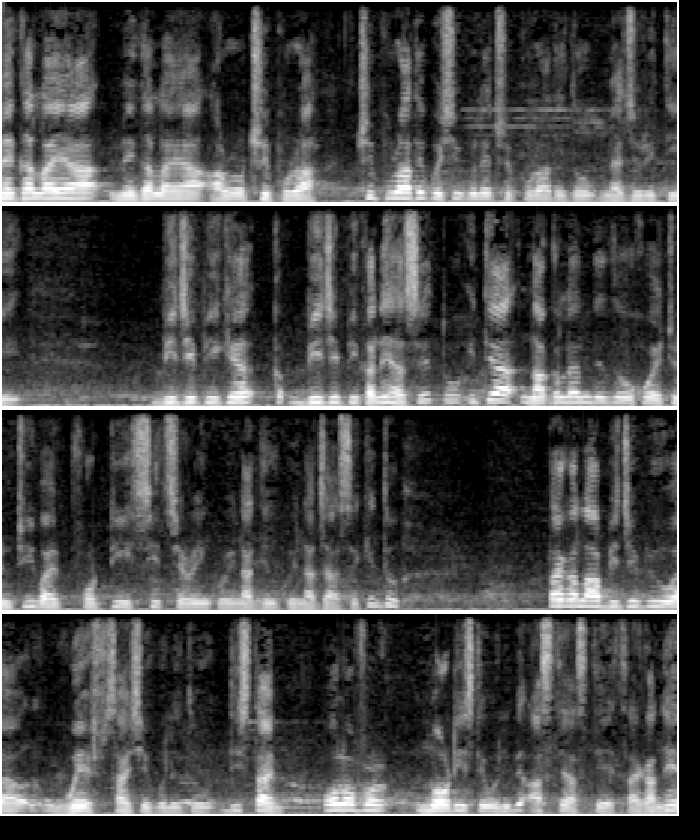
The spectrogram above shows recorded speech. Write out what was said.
মেঘালয়া মেঘালয়া আৰু ত্ৰিপুৰা ত্ৰিপুৰাতে কৈছে বোলে ত্ৰিপুৰাতেতো মেজৰিটি বিজেপিকে বিজেপি কাৰণে আছে তো এতিয়া নাগালেণ্ডেতো হয় twenty by forty seat sharing কৰি না ডিল কৰি নাযায় আছে কিন্তু তাইগান বিজেপি ৱেভ চাইছে বুলিতো this time all over north ইষ্টে বুলি আস্তে আস্তে চাইগানহে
